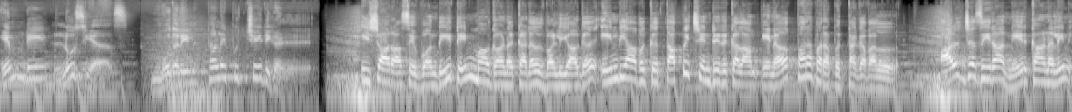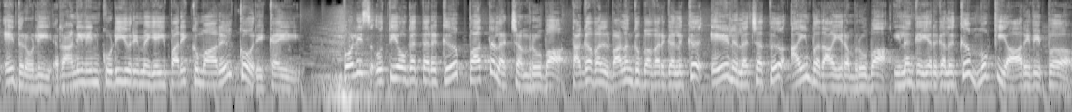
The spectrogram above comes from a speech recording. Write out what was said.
எம் டி லூசியஸ். முதலில் தலைப்புச் செய்திகள். இஷாரா செவ்வந்தி தென் மாகாண கடல் வழியாக இந்தியாவுக்கு தப்பிச் சென்றிருக்கலாம் என பரபரப்பு தகவல். அல் ஜசீரா நேர்காணலின் எதிரொலி ரணிலின் குடியுரிமையை பறிக்குமாறு கோரிக்கை. போலீஸ் உத்தியோகத்தருக்கு பத்து லட்சம் ரூபாய் தகவல் வழங்குபவர்களுக்கு ஏழு லட்சத்து ஐம்பதாயிரம் ரூபாய் இலங்கையர்களுக்கு முக்கிய அறிவிப்பு.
